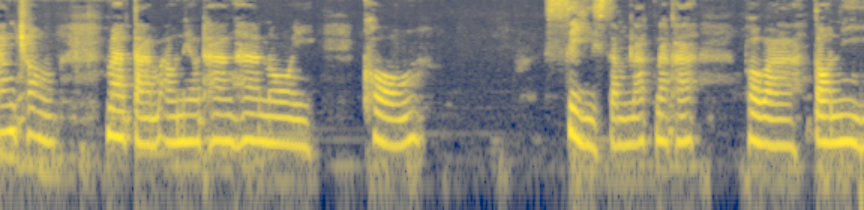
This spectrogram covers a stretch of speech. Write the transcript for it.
ทั้งช่องมาตามเอาแนวทางฮานอยของ 4 สำนักนะคะ เพราะว่าตอนนี้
